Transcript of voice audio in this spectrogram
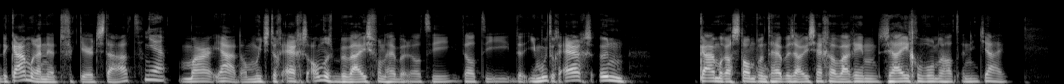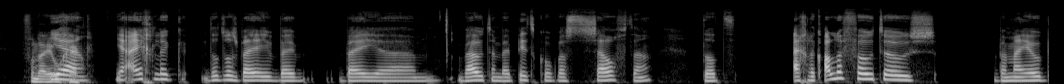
de camera net verkeerd staat. Ja, Maar ja, dan moet je toch ergens anders bewijs van hebben dat die, dat die, dat, je moet toch ergens een camera standpunt hebben, zou je zeggen, waarin zij gewonnen had en niet jij. Vond dat heel ja. gek. ja, eigenlijk, dat was bij, bij, bij ehm, Wout en bij Pitcock was hetzelfde. Dat eigenlijk alle foto's, bij mij ook,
